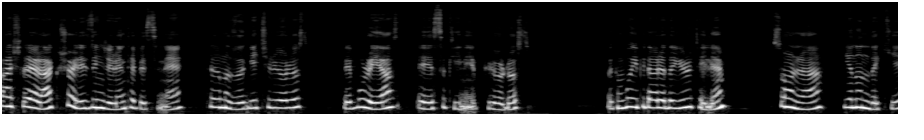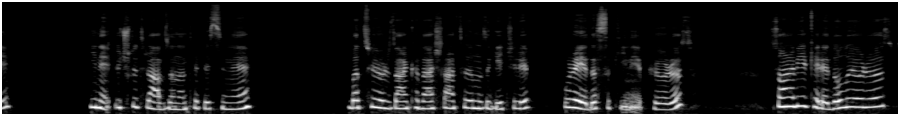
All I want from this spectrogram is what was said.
başlayarak şöyle zincirin tepesine tığımızı geçiriyoruz ve buraya e, sık iğne yapıyoruz. Bakın bu ipi de arada yürütelim. Sonra yanındaki yine üçlü trabzanın tepesine batıyoruz arkadaşlar. Tığımızı geçirip buraya da sık iğne yapıyoruz. Sonra bir kere doluyoruz.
